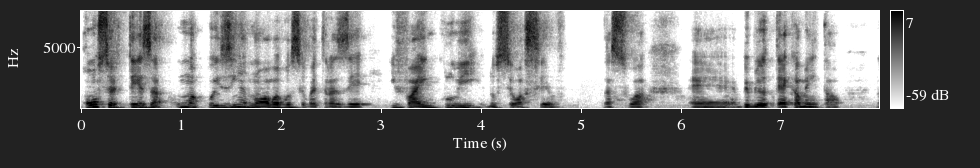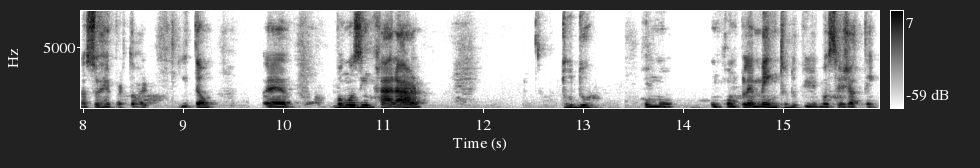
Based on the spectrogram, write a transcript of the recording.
com certeza uma coisinha nova você vai trazer e vai incluir no seu acervo, na sua é, biblioteca mental, no seu repertório. Então, é, vamos encarar tudo como um complemento do que você já tem.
